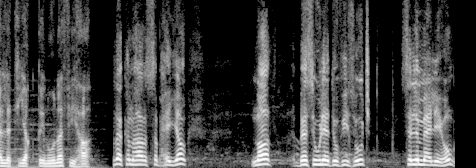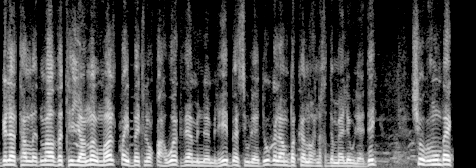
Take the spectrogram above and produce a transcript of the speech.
التي يقطنون فيها. ذاك النهار الصبحية ناض باس ولادو في زوج سلم عليهم قال لها ناضت هي نورمال طيبت له قهوة كذا من ملهي باس ولادو قال لهم بكا نروح نخدم على ولادي. شوف من باك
